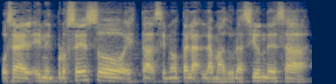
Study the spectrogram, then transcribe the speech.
o sea, en el proceso está, se nota la, maduración de esa,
